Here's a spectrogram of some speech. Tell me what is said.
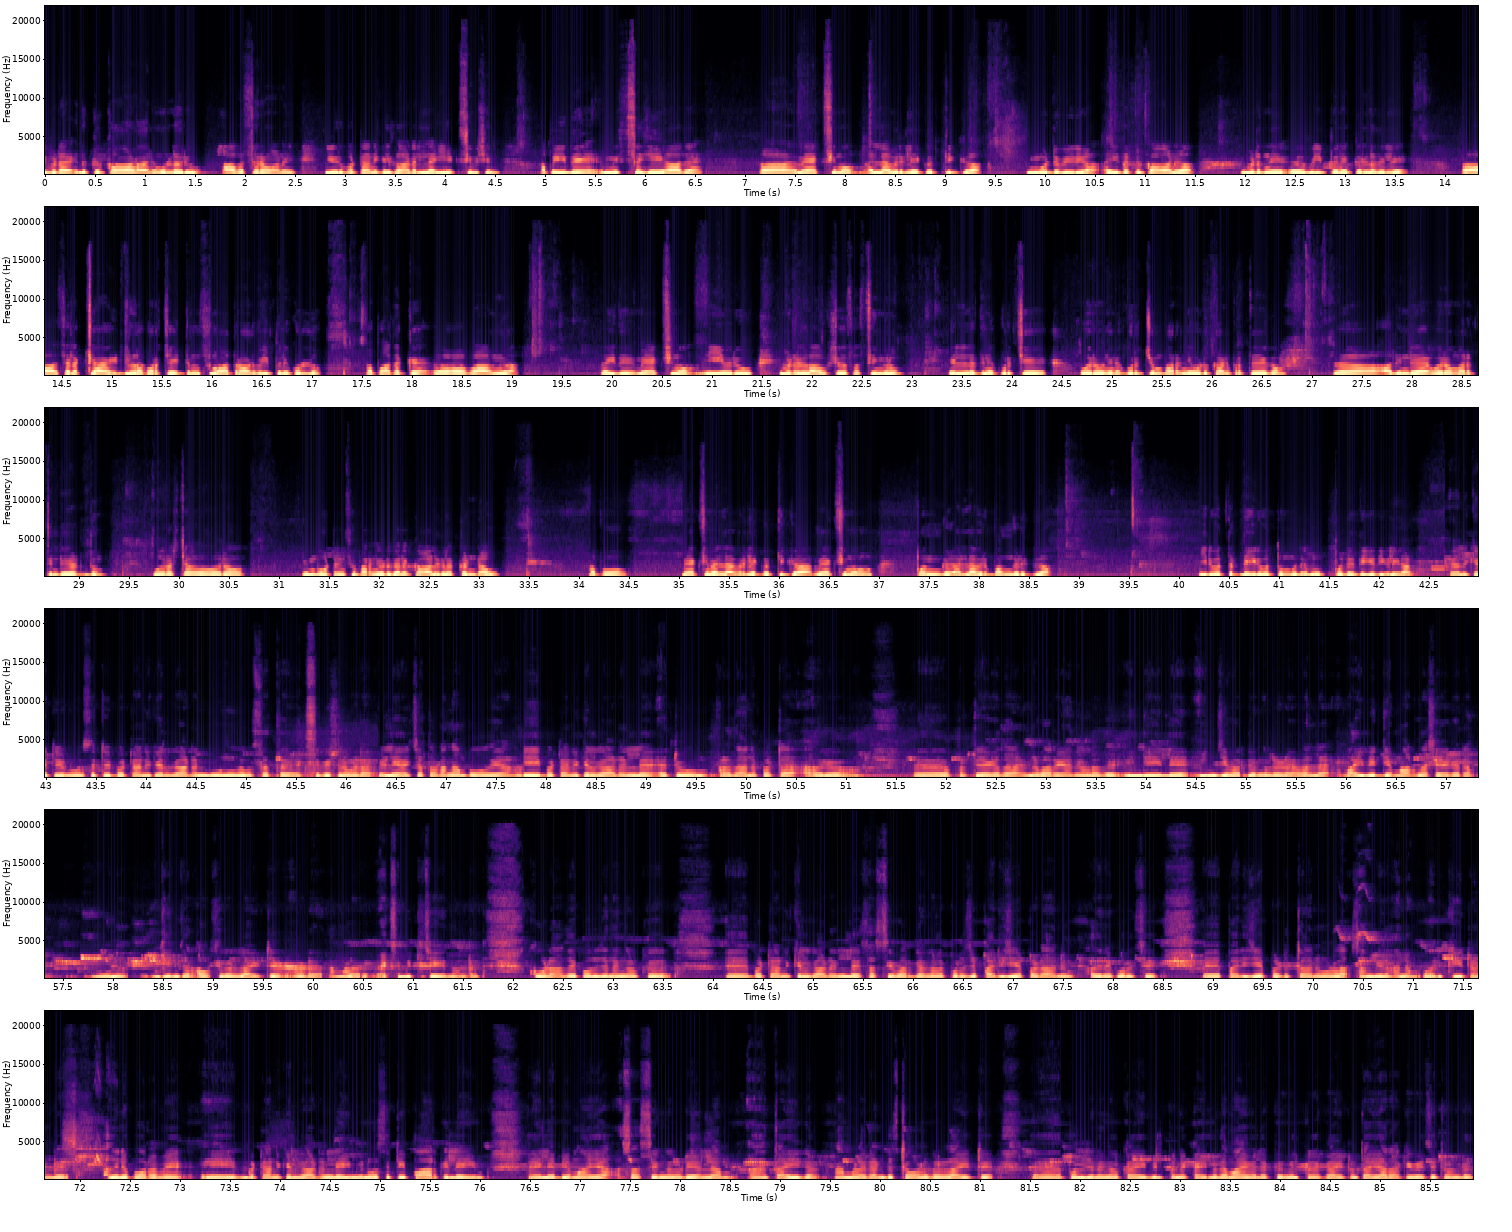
ഇവിടെ ഇതൊക്കെ കാണാനുമുള്ളൊരു അവസരമാണ് ഈ ഒരു ബൊട്ടാണിക്കൽ ഗാർഡനിലെ ഈ എക്സിബിഷൻ. അപ്പോൾ ഇത് മിസ്സ് ചെയ്യാതെ മാക്സിമം എല്ലാവരിലേക്കും എത്തിക്കുക ഇങ്ങോട്ട് വരിക ഇതൊക്കെ കാണുക. ഇവിടുന്ന് വിൽപ്പനയ്ക്ക് ഉള്ളതിൽ സെലക്ട് ആയിട്ടുള്ള കുറച്ച് ഐറ്റംസ് മാത്രമാണ് വിൽപ്പനയ്ക്കുള്ളൂ. അപ്പോൾ അതൊക്കെ വാങ്ങുക. ഇത് മാക്സിമം ഈ ഒരു ഇവിടെയുള്ള ഔഷധ സസ്യങ്ങളും എല്ലാത്തിനെ കുറിച്ച് ഓരോന്നിനെ കുറിച്ചും പറഞ്ഞു കൊടുക്കാൻ പ്രത്യേകം അതിന്റെ ഓരോ മരത്തിന്റെ അടുത്തും ഓരോ ഓരോ ഇമ്പോർട്ടൻസ് പറഞ്ഞു കൊടുക്കാനൊക്കെ ആളുകളൊക്കെ ഉണ്ടാവും. അപ്പോൾ മാക്സിമം എല്ലാവരിലേക്കും എത്തിക്കുക മാക്സിമം പങ്ക് എല്ലാവരും പങ്കെടുക്കുക. ഇരുപത്തെട്ട് ഇരുപത്തൊമ്പത് മുപ്പത് തീയതികളിലാണ്. കാലിക്കറ്റ് യൂണിവേഴ്സിറ്റി ബൊട്ടാണിക്കൽ ഗാർഡൻ മൂന്ന് ദിവസത്തെ എക്സിബിഷൻ ഇവിടെ വെള്ളിയാഴ്ച തുടങ്ങാൻ പോവുകയാണ്. ഈ ബൊട്ടാണിക്കൽ ഗാർഡനിലെ ഏറ്റവും പ്രധാനപ്പെട്ട ഒരു പ്രത്യേകത എന്ന് പറയാനുള്ളത് ഇന്ത്യയിലെ ഇഞ്ചി വർഗങ്ങളുടെ വല്ല വൈവിധ്യമാർന്ന ശേഖരം മൂന്ന് ജിഞ്ചർ ഹൗസുകളിലായിട്ട് ഇവിടെ നമ്മൾ എക്സിബിറ്റ് ചെയ്യുന്നുണ്ട്. കൂടാതെ പൊതുജനങ്ങൾക്ക് ബൊട്ടാണിക്കൽ ഗാർഡനിലെ സസ്യവർഗങ്ങളെക്കുറിച്ച് പരിചയപ്പെടാനും അതിനെക്കുറിച്ച് പരിചയപ്പെടുത്താനുമുള്ള സംവിധാനം ഒരുക്കിയിട്ടുണ്ട്. അതിനു പുറമെ ഈ ബൊട്ടാണിക്കൽ ഗാർഡനിലെയും യൂണിവേഴ്സിറ്റി പാർക്കിലെയും ലഭ്യമായ സസ്യങ്ങളുടെ എല്ലാം തൈകൾ നമ്മൾ രണ്ട് സ്റ്റോളുകളിലായിട്ട് പൊതുജനങ്ങൾക്കായി വിൽപ്പനക്കായി മിതമായ വിലക്ക് വിൽപ്പനക്കായിട്ടും തയ്യാറാക്കി വെച്ചിട്ടുണ്ട്.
